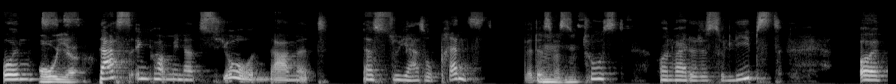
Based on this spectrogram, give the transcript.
Und oh, ja. das in Kombination damit, dass du ja so brennst für das, mhm. was du mhm. tust und weil du das so liebst. Und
